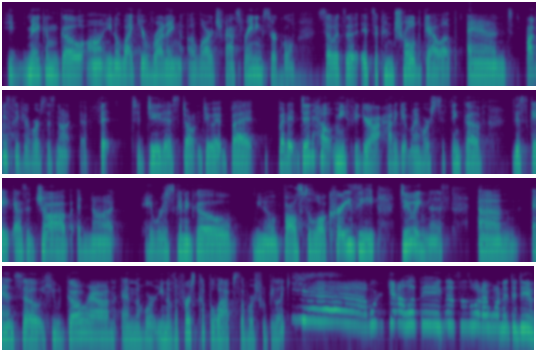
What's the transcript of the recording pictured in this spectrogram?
He'd make him go on, you know, like you're running a large, fast reining circle. So it's a it's a controlled gallop, and obviously, if your horse is not fit to do this, don't do it. But but it did help me figure out how to get my horse to think of this gait as a job and not, hey, we're just going to go, you know, balls to the wall crazy doing this. Um, and so he would go around, and the horse, you know, the first couple laps, the horse would be like, "Yeah, we're galloping. This is what I wanted to do."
